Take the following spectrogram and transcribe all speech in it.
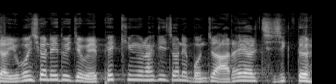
자 이번 시간에도 이제 웹패킹을 하기 전에 먼저 알아야 할 지식들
